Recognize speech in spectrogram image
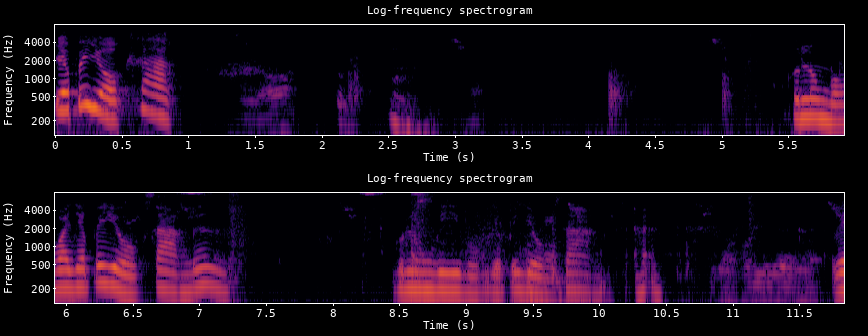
อย่าไปหยกฉากคุณลุงบอกว่าอย่าไปโยกสร้างด้วย คุณลุงวีบอกอย่าไปโยกสร้างเดี๋ยวเขาดีเลยเนี่ยเว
